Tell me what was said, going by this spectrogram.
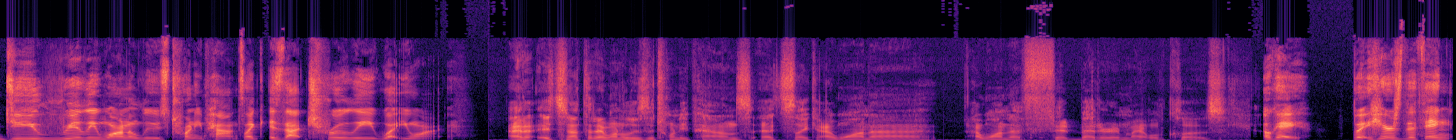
do you really want to lose 20 pounds? Like, is that truly what you want? I don't- it's not that I want to lose the 20 pounds. It's like I want to I want to fit better in my old clothes. Okay, but here's the thing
